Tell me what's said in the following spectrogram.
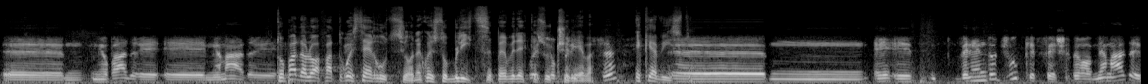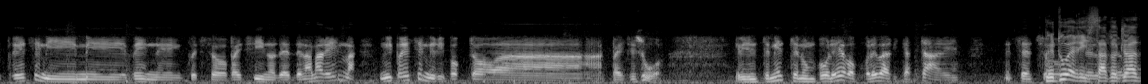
ehm, mio padre e mia madre... Tuo padre allora ha fatto questa eruzione, questo blitz per vedere che succedeva. blitz, E che ha visto? ehm, e, e venendo giù che fece però mia madre prese mi, mi venne in questo paesino de- della Maremma mi prese e mi riportò a, a paese suo. Evidentemente non voleva voleva ricattare nel senso Perché tu eri stato già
